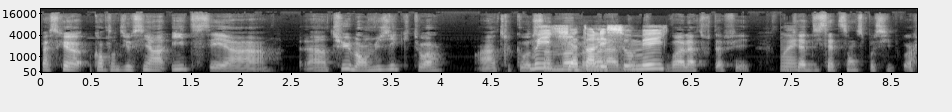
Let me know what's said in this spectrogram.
Parce que quand on dit aussi un hit, c'est un, un tube en musique, tu vois? Un truc au Oui, qui atteint les donc, sommets. voilà, tout à fait. Donc il y a 17 sens possibles, quoi.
